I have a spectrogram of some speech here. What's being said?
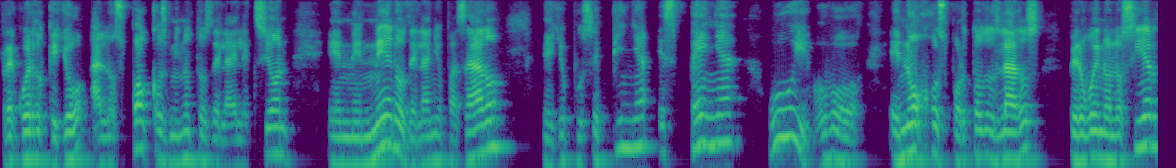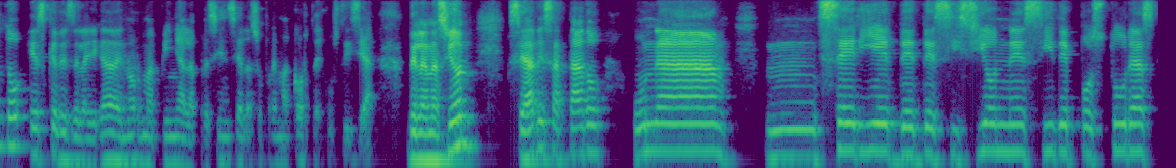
recuerdo que yo a los pocos minutos de la elección en enero del año pasado, eh, yo puse Piña, es Peña, uy, hubo enojos por todos lados, pero bueno, lo cierto es que desde la llegada de Norma Piña a la presidencia de la Suprema Corte de Justicia de la Nación, se ha desatado una mm, serie de decisiones y de posturas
